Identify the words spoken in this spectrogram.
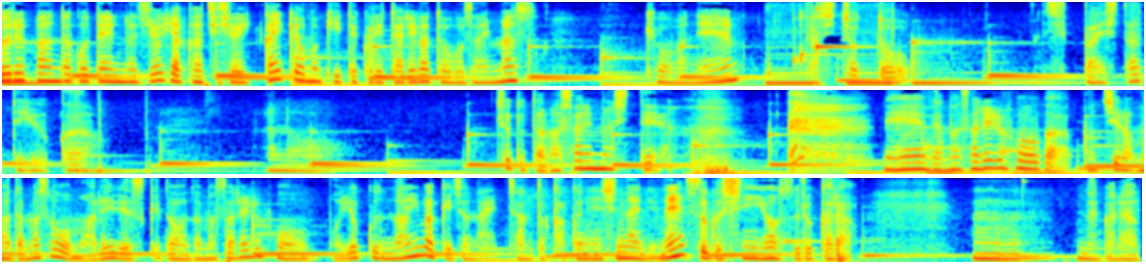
ドルパンダ御殿ラジオ181回今日も聞いてくれてありがとうございます。今日はね私ちょっと失敗したっていうかあのちょっと騙されまして。ねえ騙される方がもちろんまあ騙す方も悪いですけど騙される方も良くないわけじゃない。ちゃんと確認しないでねすぐ信用するから。うん。だから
